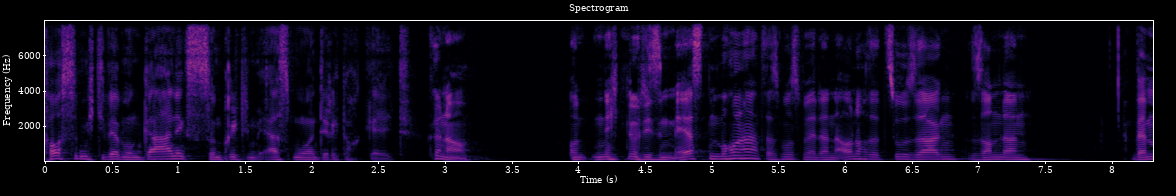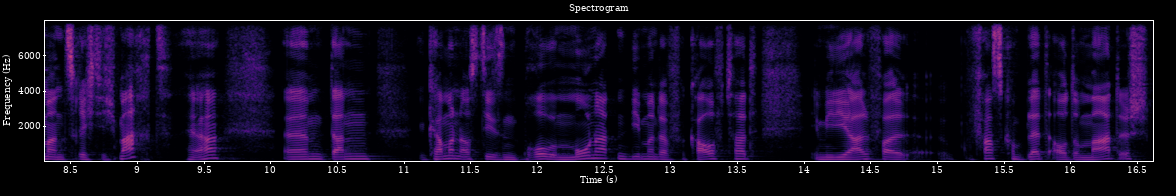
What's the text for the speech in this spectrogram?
kostet mich die Werbung gar nichts, sondern bringt im ersten Monat direkt auch Geld. Genau. Und nicht nur diesem ersten Monat, das muss man dann auch noch dazu sagen, sondern wenn man es richtig macht, ja, ähm, dann kann man aus diesen Probemonaten, die man da verkauft hat, im Idealfall fast komplett automatisch,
